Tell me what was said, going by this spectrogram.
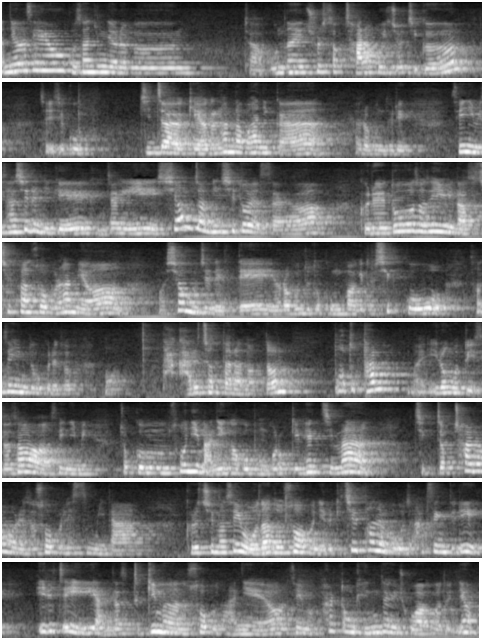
안녕하세요 고산중 여러분. 자 온라인 출석 잘하고 있죠 지금? 자 이제 곧 진짜 계약을 한다고 하니까 여러분들이. 선생님이 사실은 이게 굉장히 시험적인 시도였어요. 그래도 선생님이 나서 칠판 수업을 하면 어, 시험 문제 낼 때 여러분들도 공부하기 더 쉽고 선생님도 그래도 어, 뭐다 가르쳤다라는 어떤 뿌듯함? 이런 것도 있어서 선생님이 조금 손이 많이 가고 번거롭긴 했지만 직접 촬영을 해서 수업을 했습니다. 그렇지만 선생님 원하던 수업은 이렇게 칠판을 보고 학생들이 일제히 앉아서 듣기만 하는 수업은 아니에요. 선생님 활동 굉장히 좋아하거든요.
